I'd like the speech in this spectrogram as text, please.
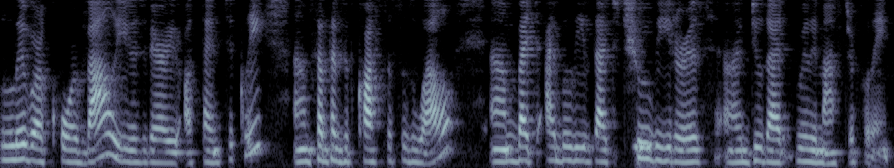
live our core values very authentically. Um, sometimes it costs us as well. Um, but I believe that true leaders uh, do that really masterfully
